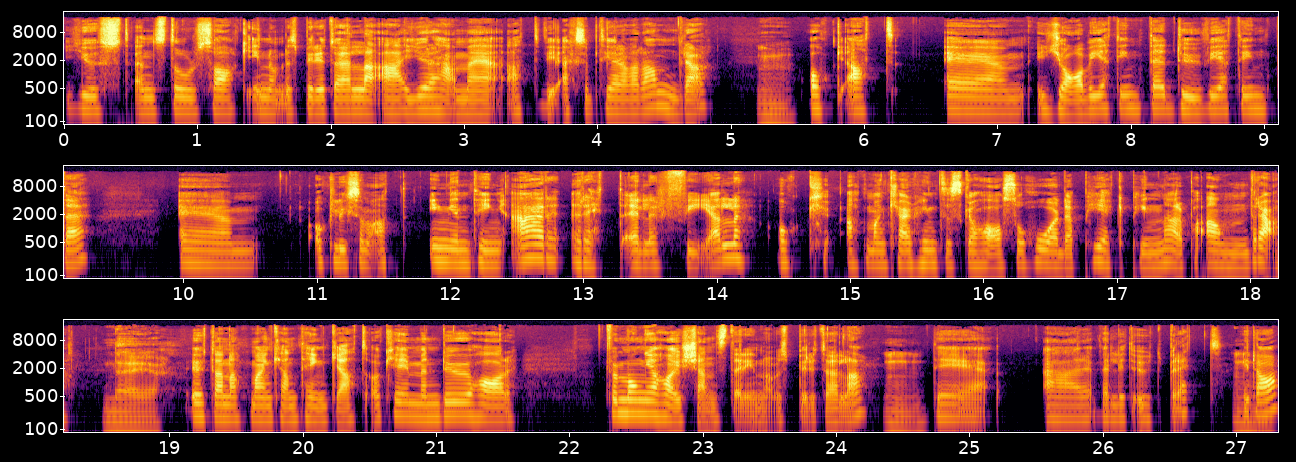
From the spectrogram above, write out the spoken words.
just en stor sak inom det spirituella är ju det här med att vi accepterar varandra. Mm. Och att ehm, jag vet inte, du vet inte. Ehm, och liksom att ingenting är rätt eller fel. Och att man kanske inte ska ha så hårda pekpinnar på andra. Nej, Utan att man kan tänka att okej, men du har... För många har ju tjänster inom det spirituella. mm. Det är väldigt utbrett Mm. idag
